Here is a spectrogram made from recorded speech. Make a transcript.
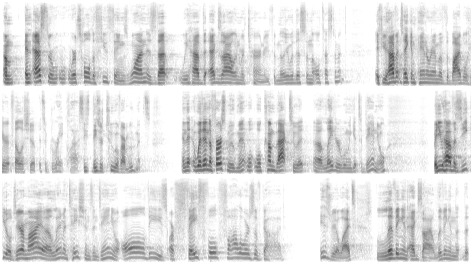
um, in Esther, we're told a few things. One is that we have the exile and return. Are you familiar with this in the Old Testament? If you haven't taken Panorama of the Bible here at Fellowship, it's a great class. These, these are two of our movements. And within the first movement, we'll, we'll come back to it uh, later when we get to Daniel. But you have Ezekiel, Jeremiah, Lamentations, and Daniel. All these are faithful followers of God, Israelites, living in exile, living in the, the,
